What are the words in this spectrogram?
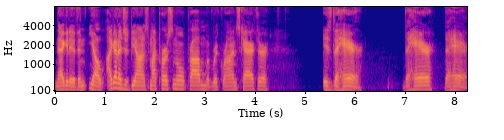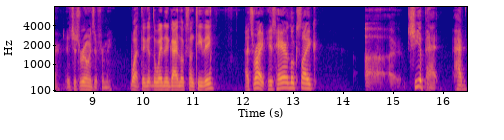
negative. And yo, I gotta just be honest. My personal problem with Rick Grimes' character is the hair, the hair, the hair. It just ruins it for me. What the the way the guy looks on TV? That's right. His hair looks like uh, Chia Pet had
